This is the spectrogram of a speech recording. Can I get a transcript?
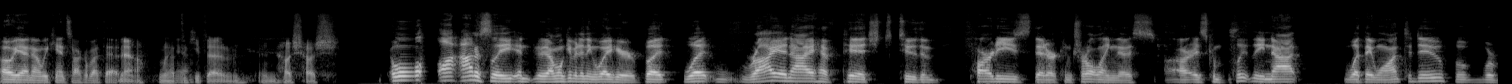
Oh yeah, no, we can't talk about that. No, we have Yeah. to keep that in, in hush hush. Well, honestly, and I won't give anything away here, but what Ryan and I have pitched to the parties that are controlling this are is completely not what they want to do, but we're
